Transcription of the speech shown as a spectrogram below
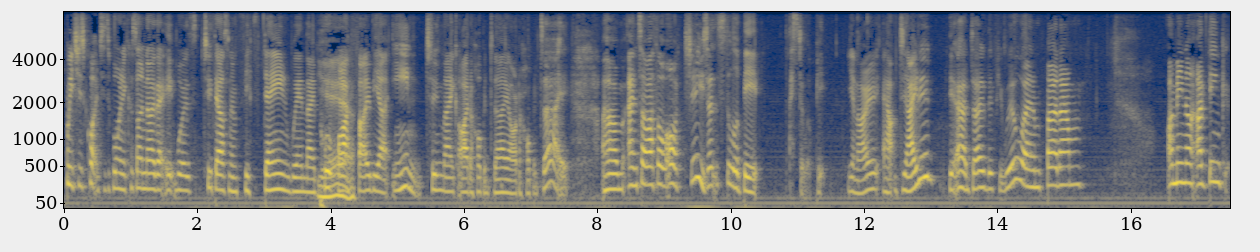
which is quite disappointing because I know that it was 2015 when they put Yeah. biphobia in to make Idaho Day Idaho Day, um, and so I thought, oh, geez, that's still a bit, that's still a bit, you know, outdated, yeah, outdated if you will, and but um. I mean, I, I think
